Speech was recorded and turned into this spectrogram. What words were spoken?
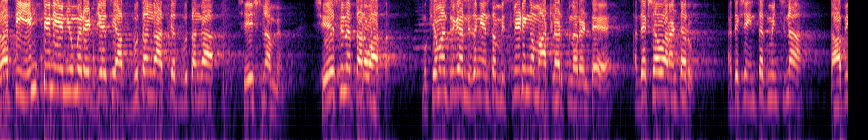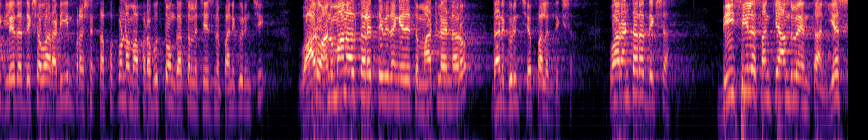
ప్రతి ఇంటిని ఎన్యూమరేట్ చేసి అద్భుతంగా అత్యద్భుతంగా చేసినాం మేము. చేసిన తర్వాత ముఖ్యమంత్రి గారు నిజంగా ఎంత మిస్లీడింగ్గా మాట్లాడుతున్నారంటే అధ్యక్ష వారు అంటారు అధ్యక్ష ఇంతకు మించిన టాపిక్ లేదు అధ్యక్ష వారు అడిగిన ప్రశ్నకు తప్పకుండా మా ప్రభుత్వం గతంలో చేసిన పని గురించి వారు అనుమానాలు తలెత్తే విధంగా ఏదైతే మాట్లాడినారో దాని గురించి చెప్పాలి అధ్యక్ష. వారు అంటారు అధ్యక్ష బీసీల సంఖ్య అందులో ఎంత అని. ఎస్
